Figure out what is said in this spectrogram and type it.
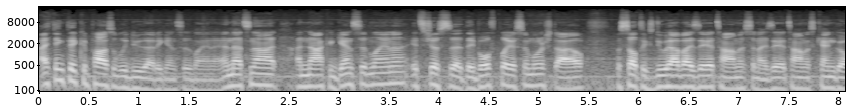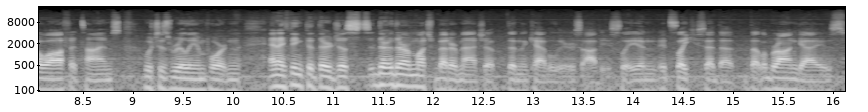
I think they could possibly do that against Atlanta. And that's not a knock against Atlanta. It's just that they both play a similar style. The Celtics do have Isaiah Thomas, and Isaiah Thomas can go off at times, which is really important. And I think that they're just they're they're a much better matchup than the Cavaliers, obviously. And it's like you said that that LeBron guy is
